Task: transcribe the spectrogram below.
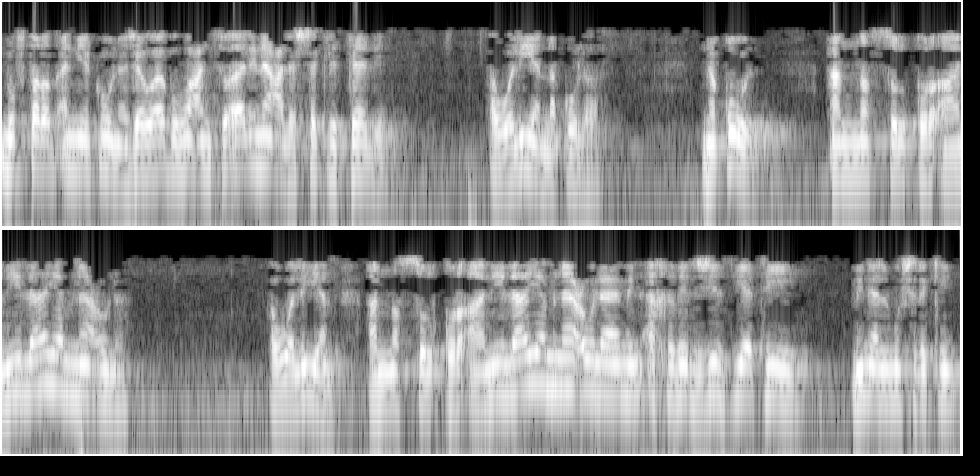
مفترض أن يكون جوابه عن سؤالنا على الشكل التالي. أوليا نقولها. نقول النص القرآني لا يمنعنا. أوليا النص القرآني لا يمنعنا من أخذ الجزية من المشركين.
